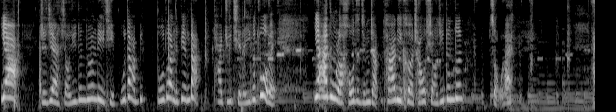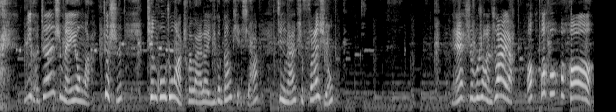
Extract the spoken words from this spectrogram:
呀！只见小鸡墩墩力气不大变，不断的变大，他举起了一个座位。压住了猴子警长，他立刻朝小鸡墩墩走来。你可真是没用啊！这时，天空中啊传来了一个钢铁侠，竟然是弗兰熊。哎，是不是很帅呀？哦吼吼吼吼！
